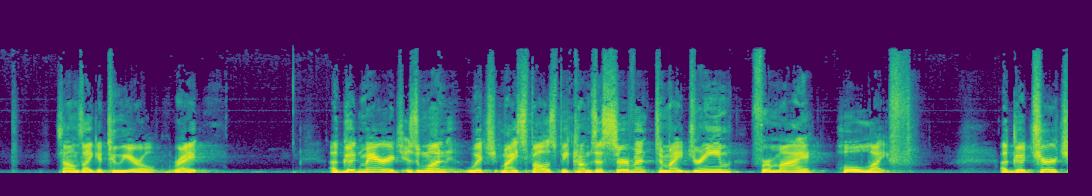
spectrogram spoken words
Sounds like a two year old, right? A good marriage is one which my spouse becomes a servant to my dream for my whole life. A good church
